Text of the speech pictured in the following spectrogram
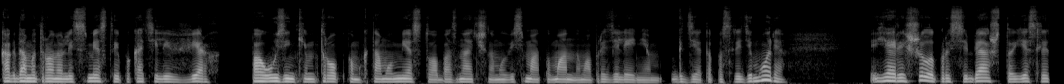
Когда мы тронулись с места и покатили вверх по узеньким тропкам к тому месту, обозначенному весьма туманным определением «где-то посреди моря», я решила про себя, что если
